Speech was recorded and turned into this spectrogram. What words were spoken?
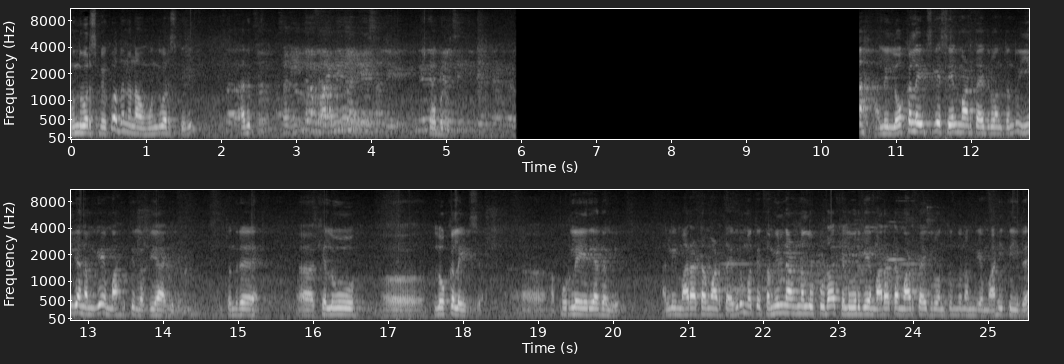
ಮುಂದುವರಿಸ್ಬೇಕು, ಅದನ್ನು ನಾವು ಮುಂದುವರಿಸ್ತೀವಿ. ಅದಕ್ಕೆ ಒಬ್ಬರು ಅಲ್ಲಿ ಲೋಕಲ್ ಐಟ್ಸ್ಗೆ ಸೇಲ್ ಮಾಡ್ತಾ ಇದ್ರು ಅಂತಂದು ಈಗ ನಮಗೆ ಮಾಹಿತಿ ಲಭ್ಯ ಆಗಿದೆ. ಅಂತಂದರೆ ಕೆಲವು ಲೋಕಲ್ ಐಟ್ಸ್ ಪುರ್ಲೆ ಏರಿಯಾದಲ್ಲಿ ಅಲ್ಲಿ ಮಾರಾಟ ಮಾಡ್ತಾ ಇದ್ರು, ಮತ್ತು ತಮಿಳ್ನಾಡಿನಲ್ಲೂ ಕೂಡ ಕೆಲವರಿಗೆ ಮಾರಾಟ ಮಾಡ್ತಾ ಇದ್ರು ಅಂತಂದು ನಮಗೆ ಮಾಹಿತಿ ಇದೆ.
